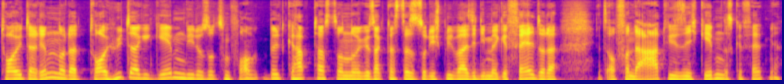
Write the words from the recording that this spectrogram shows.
Torhüterinnen oder Torhüter gegeben, die du so zum Vorbild gehabt hast und gesagt hast, das ist so die Spielweise, die mir gefällt oder jetzt auch von der Art, wie sie sich geben, das gefällt mir?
